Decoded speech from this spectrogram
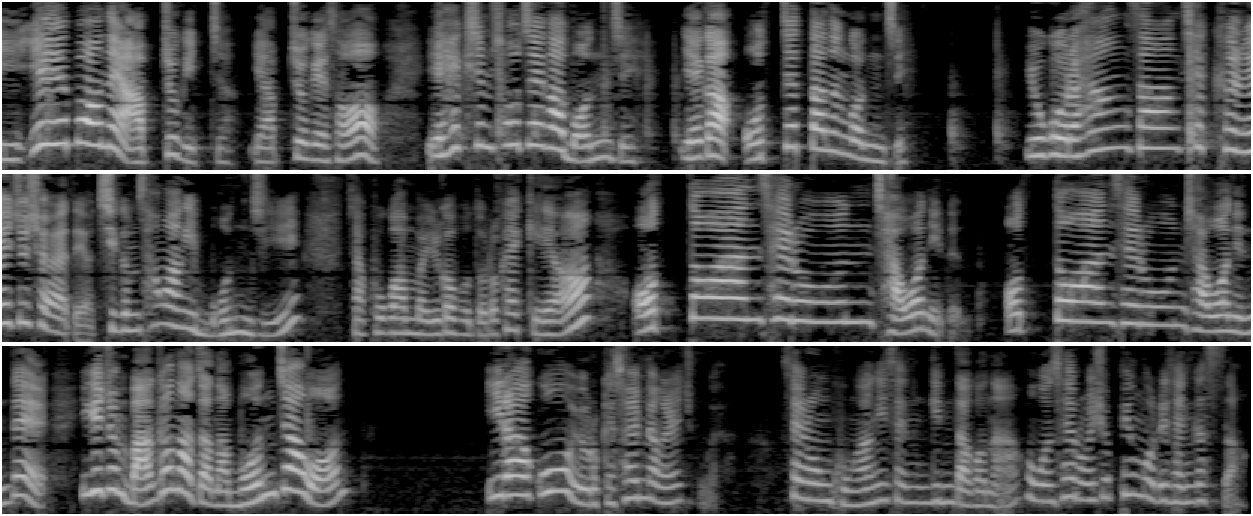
이 1번의 앞쪽 있죠? 이 앞쪽에서 이 핵심 소재가 뭔지 얘가 어쨌다는 건지 요거를 항상 체크를 해주셔야 돼요. 지금 상황이 뭔지. 자, 그거 한번 읽어보도록 할게요. 어떠한 새로운 자원이든, 어떠한 새로운 자원인데, 이게 좀 막연하잖아. 뭔 자원? 이라고 이렇게 설명을 해준 거예요. 새로운 공항이 생긴다거나, 혹은 새로운 쇼핑몰이 생겼어.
